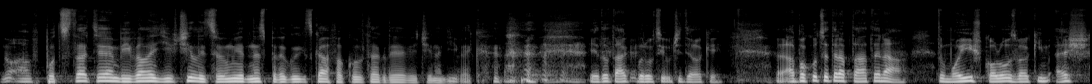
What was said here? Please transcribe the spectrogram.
No a v podstatě bývalé dívčí liceum je dnes pedagogická fakulta, kde je většina dívek. je to tak, budoucí učitelky. A pokud se teda ptáte na tu moji školu s velkým eš,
